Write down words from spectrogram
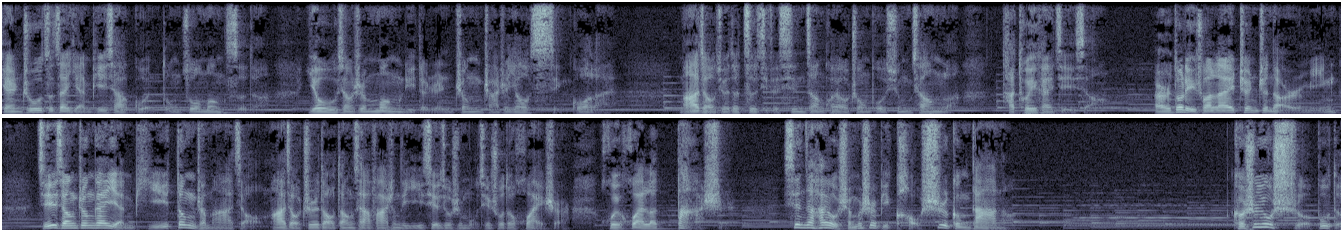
眼珠子在眼皮下滚动，做梦似的，又像是梦里的人挣扎着要醒过来。马脚觉得自己的心脏快要撞破胸腔了，他推开吉祥，耳朵里传来阵阵的耳鸣。吉祥睁开眼皮，瞪着马脚。马脚知道当下发生的一切就是母亲说的坏事，会坏了大事。现在还有什么事比考试更大呢？可是又舍不得，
